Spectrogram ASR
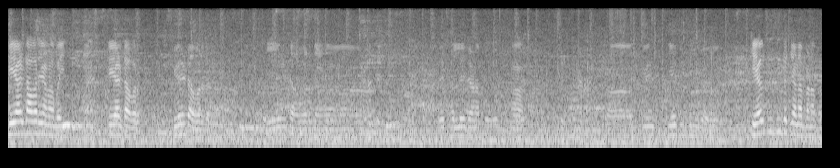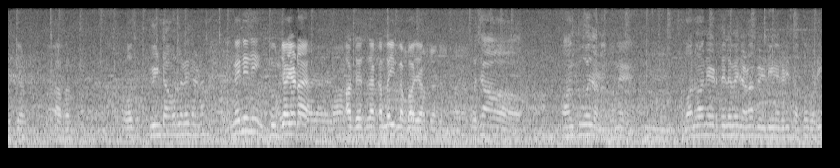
ਕੇਐਲ ਟਾਵਰ ਜਾਣਾ ਬਾਈ। ਕੇਐਲ ਟਾਵਰ ਕੇਲ ਟਾਵਰ ਦਾ। ਕੇਲ ਟਾਵਰ ਜਾਣਾ ਇਹ ਥੱਲੇ ਜਾਣਾ ਪਊਗਾ। ਹਾਂ। ਨਹੀਂ ਕਰੋ ਕੇਐਲਸੀਸੀ ਤੇ ਜਾਣਾ ਪੈਣਾ ਫਿਰ ਕੇਐਲ ਟਾਵਰ ਉਹ ਟਵਿਨ ਟਾਵਰ ਲਵੇ ਜਾਣਾ। ਨਹੀਂ ਨਹੀਂ ਨਹੀਂ ਦੂਜਾ ਜਿਹੜਾ ਆ ਦੇਸ ਦਾ ਕੱਲਾ ਹੀ ਲੰਬਾ ਜਿਹਾ। ਅੱਛਾ ਅੰਤੂ ਜਾਣਾ ਕੋਨੇ 118 ਦੇ ਲਵੇ ਜਾਣਾ ਬਿਲਡਿੰਗ ਹੈ ਜਿਹੜੀ ਸਭ ਤੋਂ ਬੜੀ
